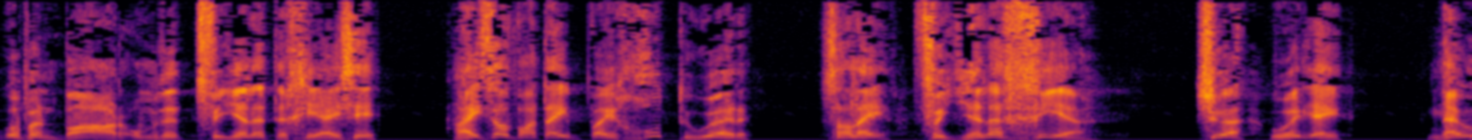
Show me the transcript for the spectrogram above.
openbaar, om dit vir julle te gee. Hy sê, hy sal wat hy by God hoor, sal hy vir julle gee. So, hoor jy, nou,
